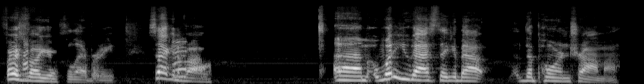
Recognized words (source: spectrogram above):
First of all, you're a celebrity. Second of all, um, what do you guys think about the porn trauma?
